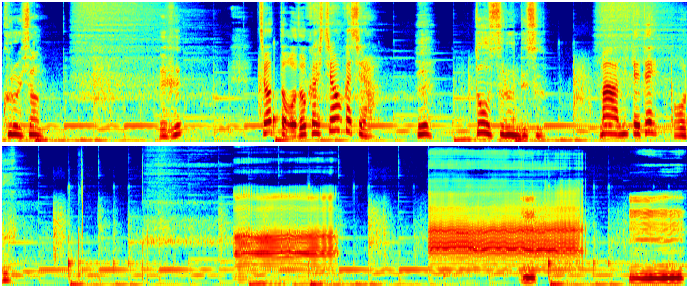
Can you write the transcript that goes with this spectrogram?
黒井さんうふ。ちょっと脅かしちゃおうかしら。えどうするんです？まあ見てて、ポール。あー。あー。うーん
